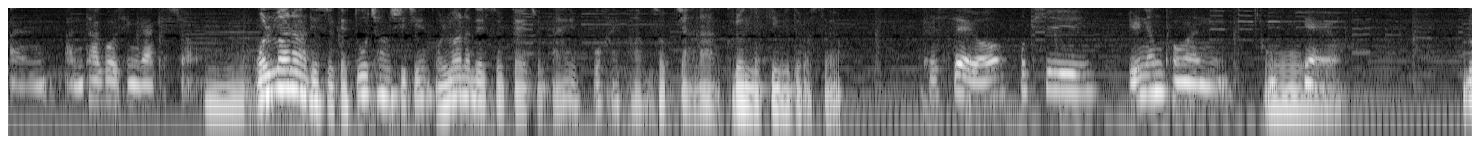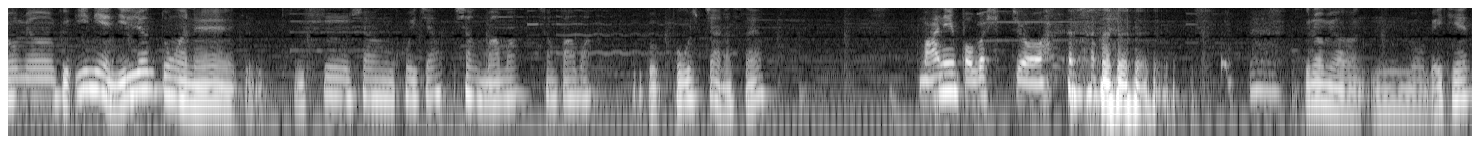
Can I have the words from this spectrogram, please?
안, 않다고 생각했어. 음, 얼마나 됐을 때 또 처음 시즌 얼마나 됐을 때 좀 아이 뭐 하이파 무섭지 않아 그런 느낌이 들었어요. 글쎄요 혹시 1년 동안 이에요. 그러면 그 2년 1년 동안에 좀 우슈샹 호이장 샹 마마 샹 바바 뭐 보고 싶지 않았어요? 많이 보고 싶죠. 그러면, 음, 뭐, 매일,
